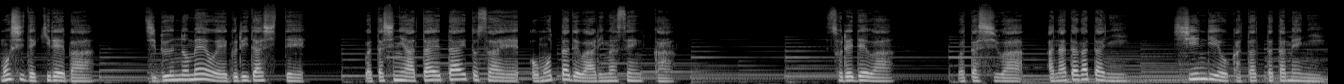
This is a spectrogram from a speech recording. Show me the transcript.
もしできれば自分の目をえぐり出して私に与えたいとさえ思ったではありませんか？それでは私はあなた方に真理を語ったために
